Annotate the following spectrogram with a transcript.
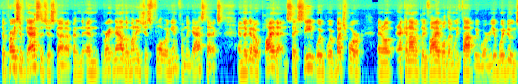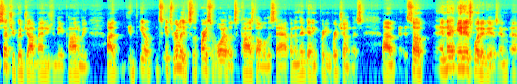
the price of gas has just gone up, and and right now the money's just flowing in from the gas tax, and they're going to apply that and say, "See, we're, we're much more." You know, economically viable than we thought we were. We're doing such a good job managing the economy uh, you know, it's, it's, really it's the price of oil that's caused all of this to happen, and they're getting pretty rich on this. Uh, so, and that, it is what it is, and uh,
